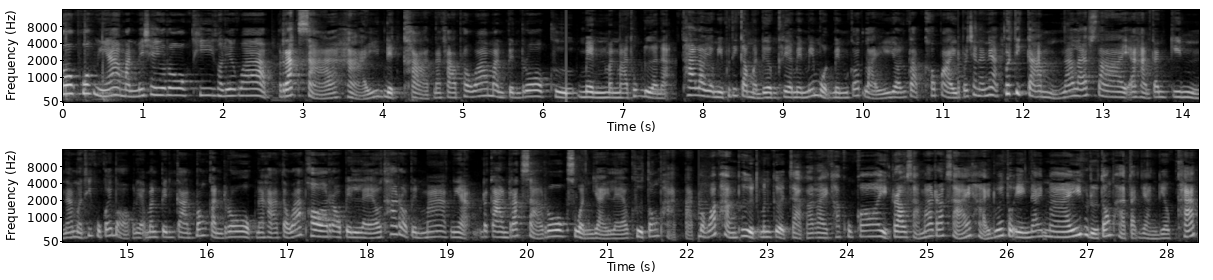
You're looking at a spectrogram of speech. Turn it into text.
โรคพวกนี้มันไม่ใช่โรคที่เขาเรียกว่ารักษาหายเด็ดขาดนะคะ เพราะว่ามันเป็นโรคคือเมนมันมาทุกเดือนอะถ้าเรายังมีพฤติกรรมเหมือนเดิมเคลียร์เมนไม่หมดเมนก็ไหลย้อนกลับเข้าไป เพราะฉะนั้นเนี่ยพฤติกรรมนะไลฟ์สไตล์อาหารการกินนะเหมือนที่ครูก้อยบอกเนี่ยมันเป็นการป้องกันโรคนะคะ แต่ว่าพอเราเป็นแล้วถ้าเราเป็นมากเนี่ยการรักษาโรคส่วนใหญ่แล้ว คือต้องผ่าตัด บอกว่าผังผืดมันเกิดจากอะไรคะครูก้อย เราสามารถรักษาให้หายด้วยตัวเองได้ไหมหรือต้องผ่าตัดอย่างเดียวคะ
